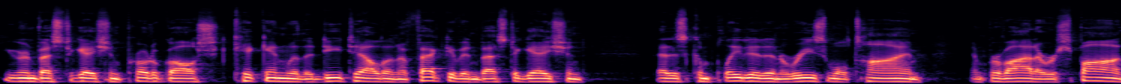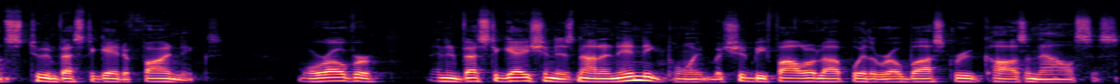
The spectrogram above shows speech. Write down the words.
Your investigation protocol should kick in with a detailed and effective investigation that is completed in a reasonable time and provide a response to investigative findings. Moreover, an investigation is not an ending point, but should be followed up with a robust root cause analysis.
